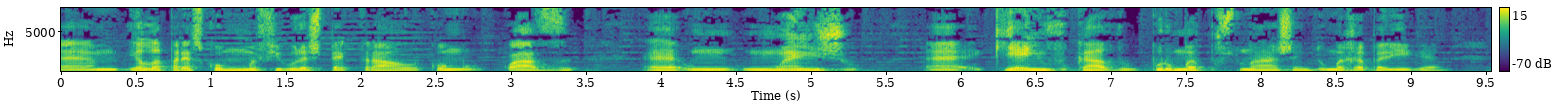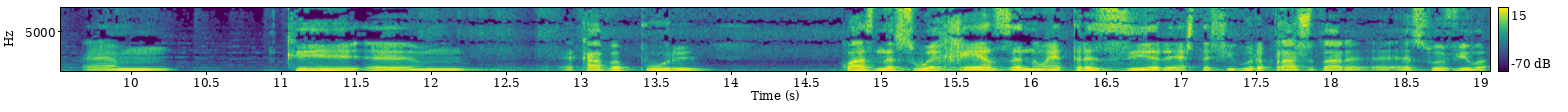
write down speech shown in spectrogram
Um, ele aparece como uma figura espectral, como quase uh, um, um, anjo uh, que é invocado por uma personagem de uma rapariga um, que acaba por quase na sua reza, não é? Trazer esta figura para ajudar a, a sua vila.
